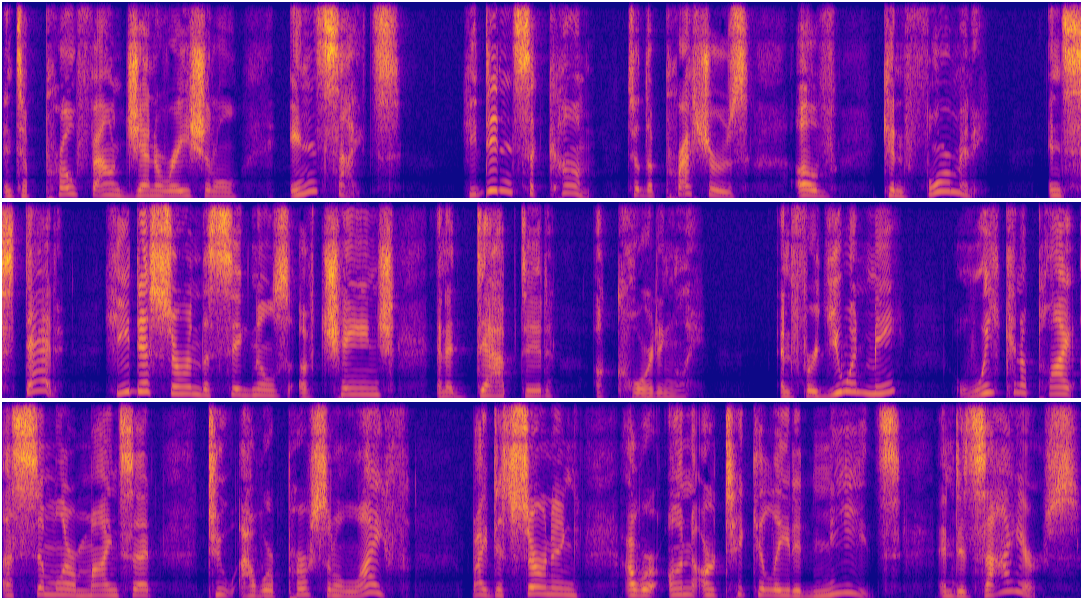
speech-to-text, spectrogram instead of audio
into profound generational insights. He didn't succumb to the pressures of conformity. Instead, he discerned the signals of change and adapted accordingly. And for you and me, we can apply a similar mindset to our personal life by discerning our unarticulated needs and desires.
